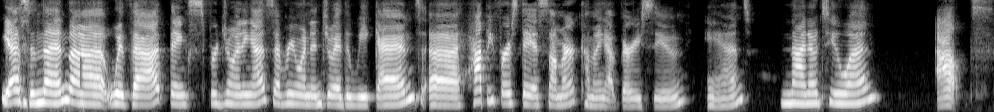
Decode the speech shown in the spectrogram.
Yes. And then uh, with that, thanks for joining us. Everyone enjoy the weekend. Uh, happy first day of summer coming up very soon. And 9021 out.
